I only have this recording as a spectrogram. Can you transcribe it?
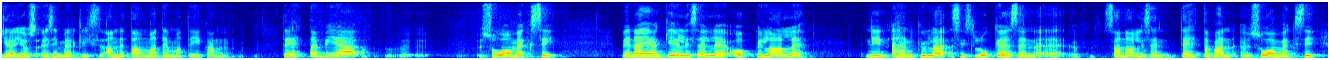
ja jos esimerkiksi annetaan matematiikan tehtäviä suomeksi venäjänkieliselle oppilaalle, niin hän kyllä siis lukee sen eh, sanallisen tehtävän suomeksi,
